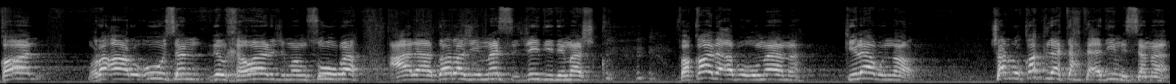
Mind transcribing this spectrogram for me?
قال رأى رؤوسا للخوارج منصوبة على درج مسجد دمشق. فقال أبو أمامة كلاب النار شر قتلى تحت أديم السماء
